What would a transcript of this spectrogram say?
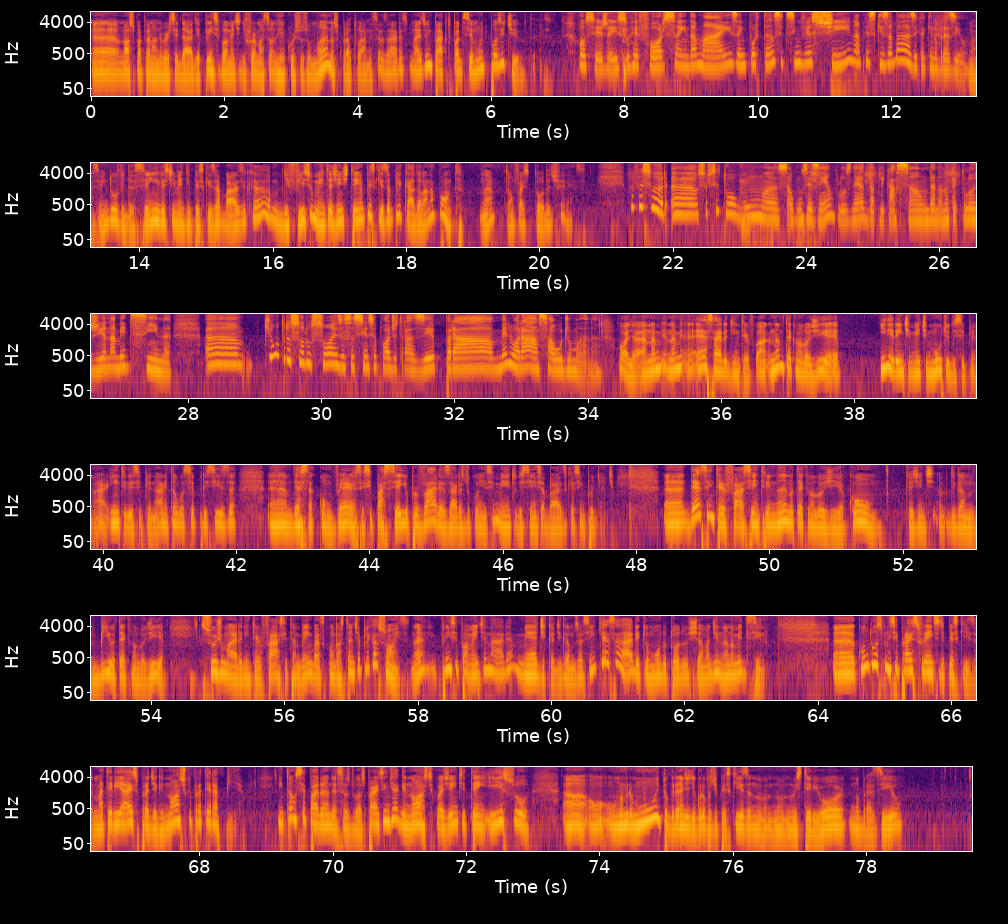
uh, o nosso papel na universidade é principalmente de formação de recursos humanos para atuar nessas áreas, mas o impacto pode ser muito positivo. Ou seja, isso reforça ainda mais a importância de se investir na pesquisa básica aqui no Brasil. sem dúvida. Sem investimento em pesquisa básica, dificilmente a gente tem a pesquisa aplicada lá na ponta. Né? Então faz toda a diferença. Professor, uh, o senhor citou algumas, alguns exemplos né, da aplicação da nanotecnologia na medicina. Uh, que outras soluções essa ciência pode trazer para melhorar a saúde humana? Olha, na, na, essa área de interface, a nanotecnologia é inerentemente multidisciplinar, interdisciplinar, então você precisa uh, dessa conversa, esse passeio por várias áreas do conhecimento, de ciência básica e assim por diante. Uh, dessa interface entre nanotecnologia com que a gente, digamos, biotecnologia, surge uma área de interface também com bastante aplicações, né? principalmente na área médica, digamos assim, que é essa área que o mundo todo chama de nanomedicina. Uh, com duas principais frentes de pesquisa: materiais para diagnóstico e para terapia. Então, separando essas duas partes, em diagnóstico a gente tem, isso uh, um, um, número muito grande de grupos de pesquisa no, no, no exterior, no Brasil,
